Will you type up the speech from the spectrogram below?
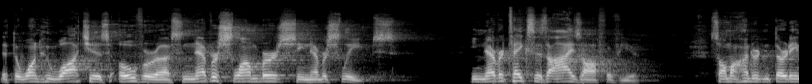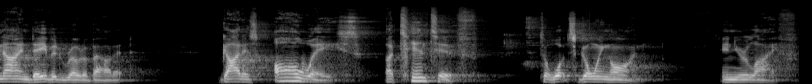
that the one who watches over us never slumbers, he never sleeps. He never takes his eyes off of you. Psalm 139, David wrote about it. God is always attentive to what's going on in your life.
